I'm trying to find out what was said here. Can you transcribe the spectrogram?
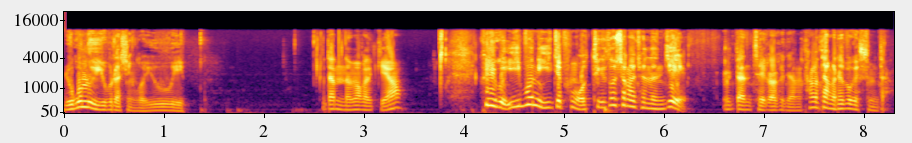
요걸로 유입을 하신 거예요. 유입. 그 다음 넘어갈게요. 그리고 이분이 이 제품을 어떻게 소싱하셨는지 일단 제가 그냥 상상을 해보겠습니다.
